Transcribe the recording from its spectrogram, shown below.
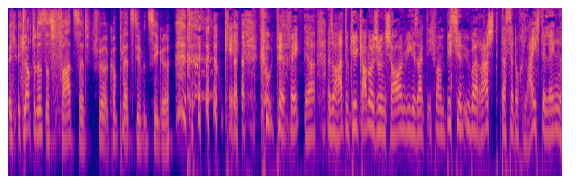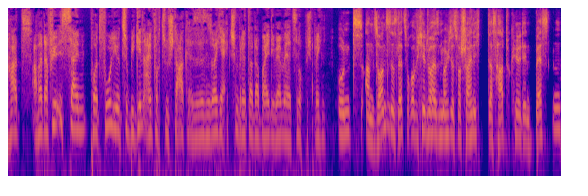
Ich, ich glaube, das ist das Fazit für komplett Steven Seagal. Okay, gut, perfekt, ja. Also Hard to Kill kann man schon schauen. Wie gesagt, ich war ein bisschen überrascht, dass er doch leichte Längen hat. Aber dafür ist sein Portfolio zu Beginn einfach zu stark. Also es sind solche Actionbretter dabei, die werden wir jetzt noch besprechen. Und ansonsten, das letzte, worauf ich hinweisen möchte, ist wahrscheinlich, dass Hard to Kill den besten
